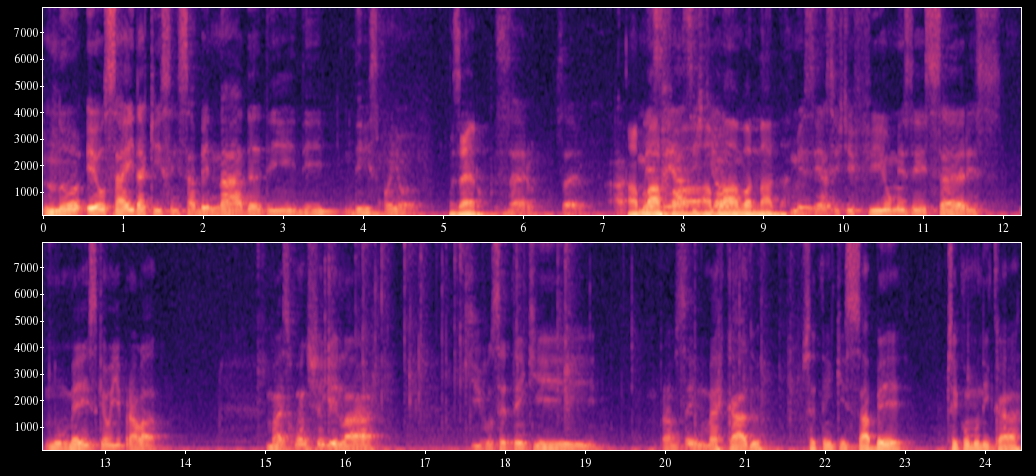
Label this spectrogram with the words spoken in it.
no, eu saí daqui sem saber nada de, de, de espanhol. Zero. Zero, zero. Hablava, hablava algum, nada. Comecei a assistir filmes e séries no mês que eu ia para lá. Mas quando cheguei lá, que você tem que para você ir no mercado, você tem que saber se comunicar.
